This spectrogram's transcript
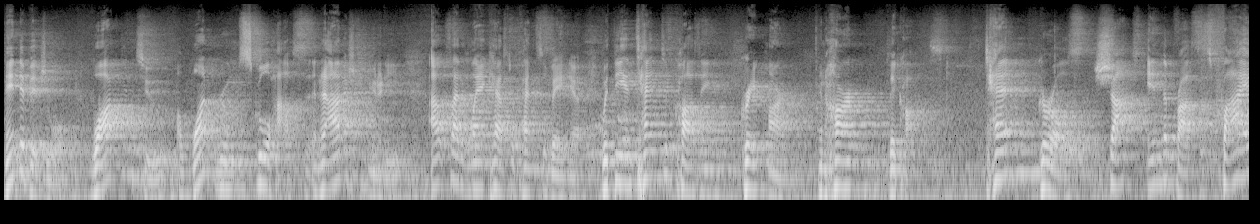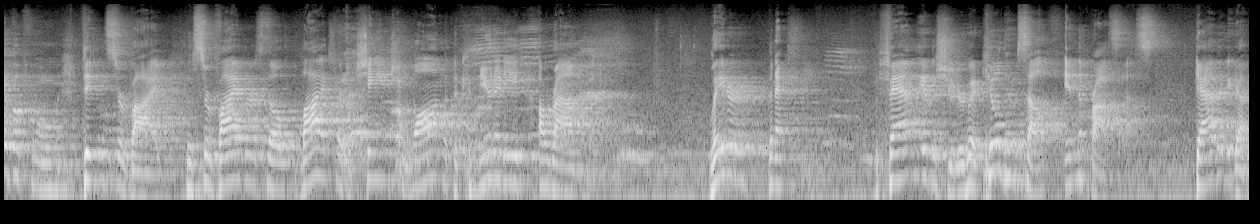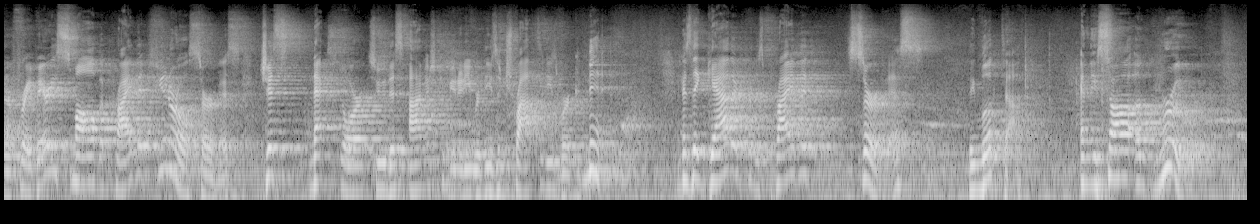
An individual walked into a one room schoolhouse in an Amish community outside of Lancaster, Pennsylvania, with the intent of causing great harm, and harm they caused. Ten girls shot in the process, five of whom didn't survive. The survivors, though, lives have changed along with the community around them. Later the next the family of the shooter, who had killed himself in the process, gathered together for a very small but private funeral service just next door to this Amish community where these atrocities were committed. And as they gathered for this private service, they looked up and they saw a group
